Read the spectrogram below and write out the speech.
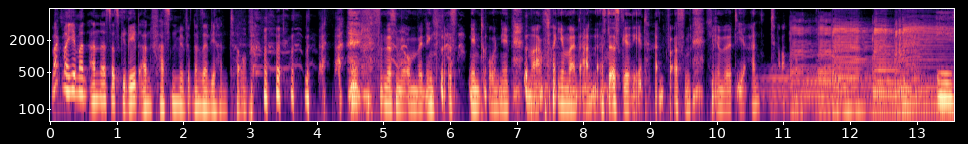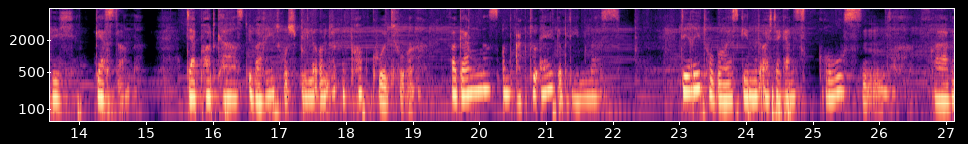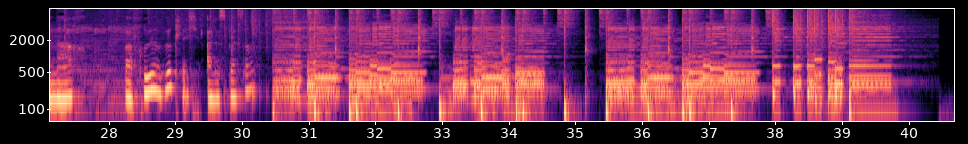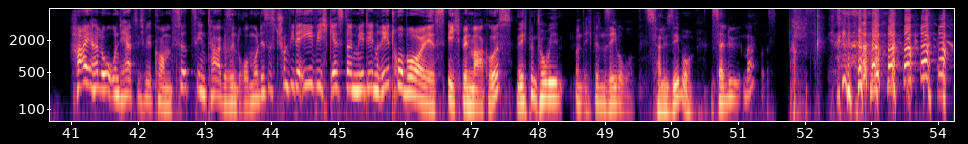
Mag mal jemand anders das Gerät anfassen? Mir wird langsam die Hand taub. das müssen wir unbedingt das Intro nehmen. Mag mal jemand anders das Gerät anfassen? Mir wird die Hand taub. Ewig gestern. Der Podcast über Retro-Spiele und Popkultur. Vergangenes und aktuell gebliebenes. Die Retro Boys gehen mit euch der ganz großen Frage nach. War früher wirklich alles besser? Hi, hallo und herzlich willkommen. 14 Tage sind rum und es ist schon wieder ewig gestern mit den Retro Boys. Ich bin Markus. Ich bin Tobi. Und ich bin Sebo. Salut Sebo. Salut Markus.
